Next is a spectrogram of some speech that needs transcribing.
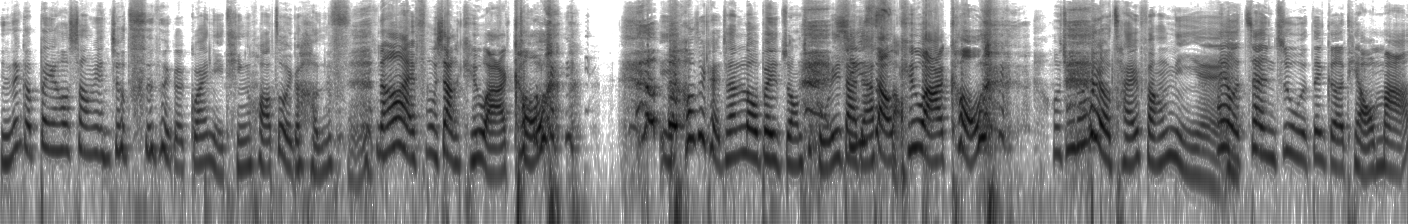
你那个背后上面就刺那个乖你听话，做一个横幅，然后还附上 QR code，以后就可以穿露背装去鼓励大家扫 QR code。我觉得会有采访你耶，还有赞助那个条码。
